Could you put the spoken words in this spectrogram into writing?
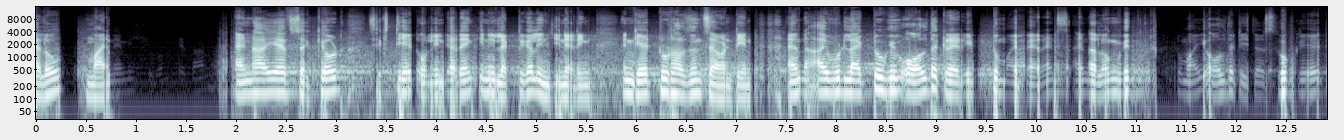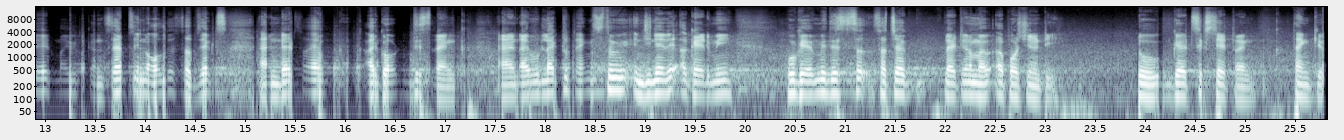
Hello, my name is and I have secured 68 All India rank in electrical engineering in GATE 2017 and I would like to give all the credit to my parents and along with my all the teachers who created my concepts in all the subjects and that's why I got this rank and I would like to thanks to Engineers Academy who gave me this such a platinum opportunity to get 68 rank. Thank you.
